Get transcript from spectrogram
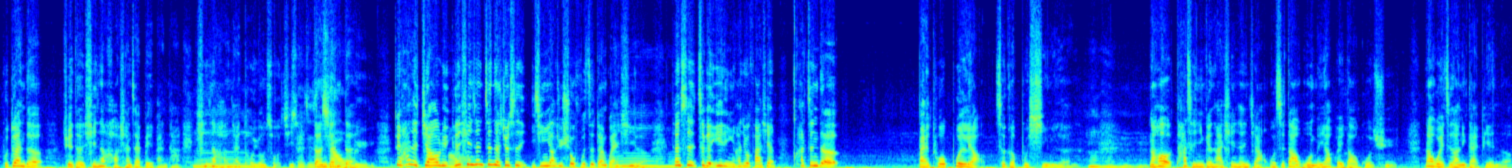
不断的觉得先生好像在背叛他，先生好像在偷用手机，等等等。对他的焦虑，可是先生真的就是已经要去修复这段关系了，但是这个依林他就发现他真的摆脱不了这个不信任。嗯嗯嗯。然后他曾经跟他先生讲：“我知道我们要回到过去，那我也知道你改变了，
